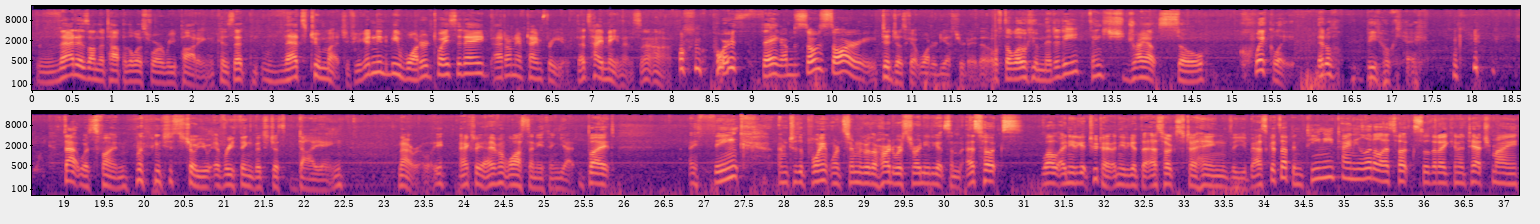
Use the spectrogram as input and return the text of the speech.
that is on the top of the list for repotting because that that's too much. If you're gonna need to be watered twice a day, I don't have time for you. That's high maintenance. Uh-uh. Poor thing. I'm so sorry. Did just get watered yesterday though. With the low humidity, things should dry out so quickly. It'll be okay. that was fun. Let me just show you everything that's just dying. Not really. Actually, I haven't lost anything yet, but I think I'm to the point where it's time to go to the hardware store. I need to get some S hooks. Well, I need to get two types. I need to get the S hooks to hang the baskets up and teeny tiny little S hooks so that I can attach my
